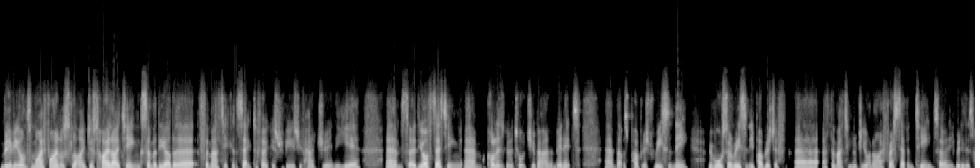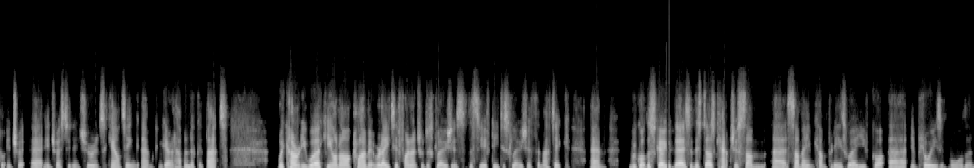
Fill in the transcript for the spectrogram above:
Moving on to my final slide, just highlighting some of the other thematic and sector focused reviews we've had during the year. Um, so the offsetting, um, Colin's going to talk to you about in a minute. Um, that was published recently. We've also recently published a, uh, a thematic review on IFRS 17. So anybody that's got inter uh, interest in insurance accounting um, can go and have a look at that. We're currently working on our climate related financial disclosures, the CFD disclosure thematic. Um, we've got the scope there, so this does capture some uh, some AIM companies where you've got uh, employees of more than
